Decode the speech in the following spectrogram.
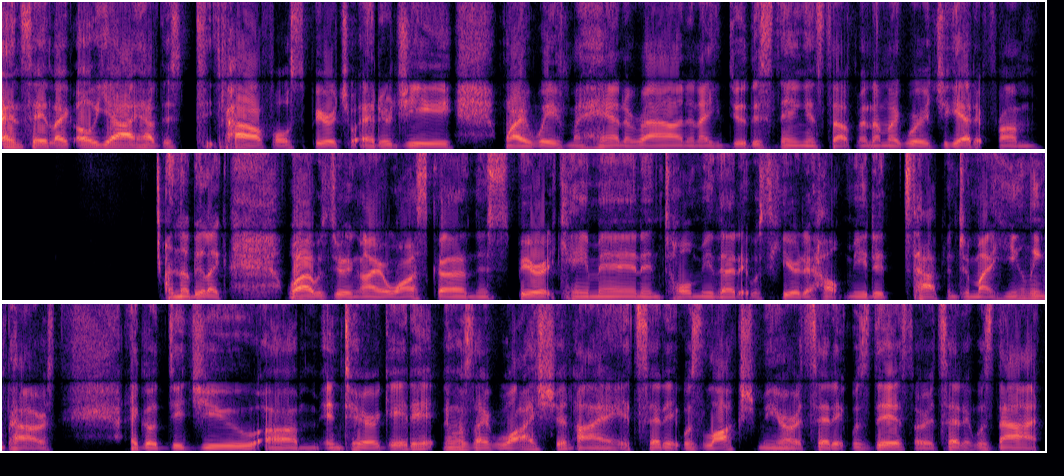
and say like, oh yeah, I have this powerful spiritual energy where I wave my hand around and I do this thing and stuff. And I'm like, where did you get it from? And they'll be like, well, I was doing ayahuasca and this spirit came in and told me that it was here to help me to tap into my healing powers. I go, did you um, interrogate it? And it was like, why should I? It said it was Lakshmi or it said it was this or it said it was that.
